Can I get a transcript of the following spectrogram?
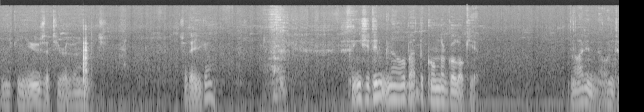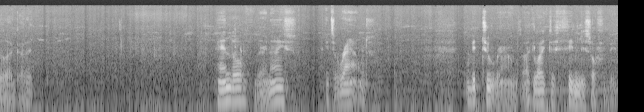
And you can use it to your advantage. So there you go. Things you didn't know about the Condor Golok yet. No, I didn't know until I got it. Handle, very nice. It's round. A bit too round. I'd like to thin this off a bit.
